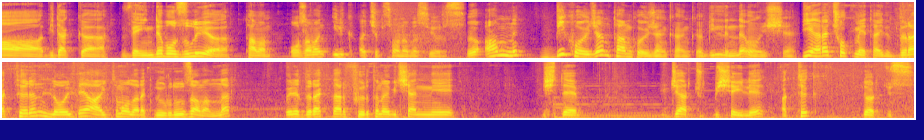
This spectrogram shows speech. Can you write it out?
Aa bir dakika. Vayne'de bozuluyor. Tamam. O zaman ilk açıp sonra basıyoruz. Böyle anlık bir koyacaksın tam koyacaksın kanka. Bildin değil mi o işi? Bir ara çok metaydı. Draktar'ın LoL'de item olarak durduğu zamanlar böyle Draktar fırtına biçenliği işte carçurt bir şeyle baktık 400.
